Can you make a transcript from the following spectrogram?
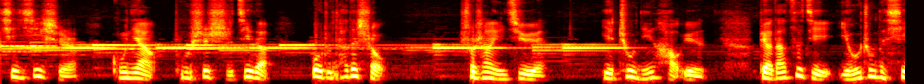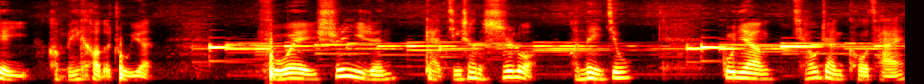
信息时，姑娘不失时机地。握住他的手，说上一句“也祝您好运”，表达自己由衷的谢意和美好的祝愿，抚慰失意人感情上的失落和内疚。姑娘巧展口才，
